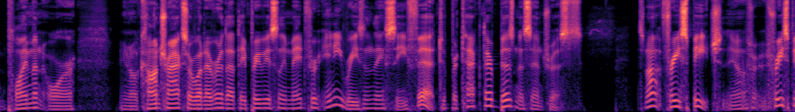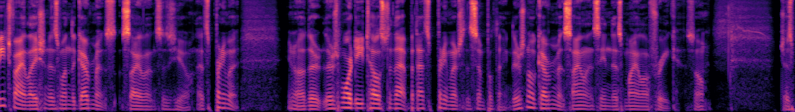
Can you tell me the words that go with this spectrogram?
employment or you know contracts or whatever that they previously made for any reason they see fit to protect their business interests. It's not free speech. You know, free speech violation is when the government silences you. That's pretty much you know, there, there's more details to that, but that's pretty much the simple thing. There's no government silencing this Milo freak. So just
